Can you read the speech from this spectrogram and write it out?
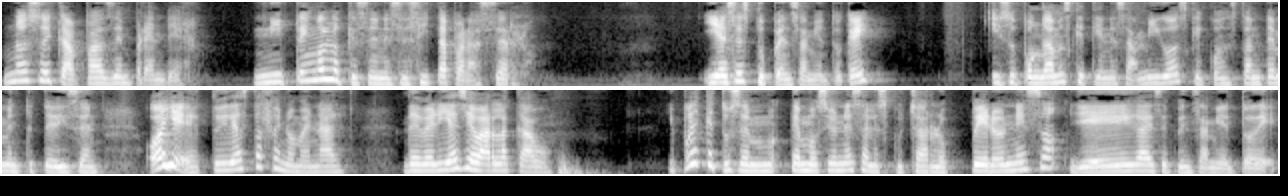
no soy capaz de emprender, ni tengo lo que se necesita para hacerlo. Y ese es tu pensamiento, ¿ok? Y supongamos que tienes amigos que constantemente te dicen, oye, tu idea está fenomenal, deberías llevarla a cabo. Y puede que tú te emociones al escucharlo, pero en eso llega ese pensamiento de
